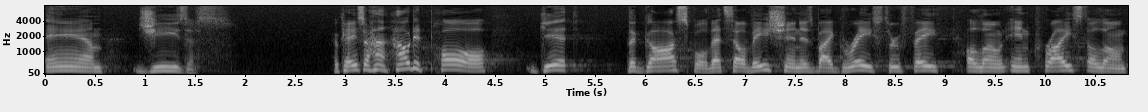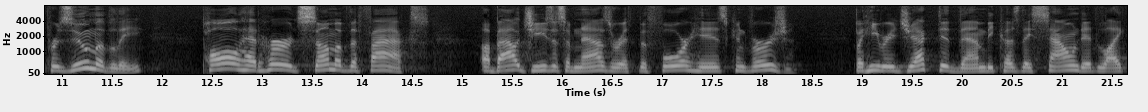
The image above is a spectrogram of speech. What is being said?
am Jesus. Okay, so how, how did Paul get the gospel that salvation is by grace through faith alone, in Christ alone? Presumably, Paul had heard some of the facts about Jesus of Nazareth before his conversion, but he rejected them because they sounded like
